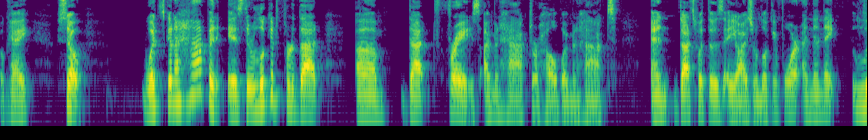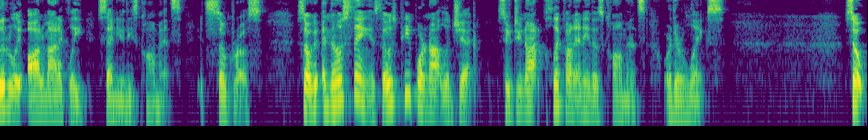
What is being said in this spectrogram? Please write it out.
Okay? So, what's going to happen is they're looking for that um, that phrase, I've been hacked or help, I've been hacked. And that's what those AIs are looking for. And then they literally automatically send you these comments. It's so gross. So, and those things, those people are not legit. So do not click on any of those comments or their links. So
